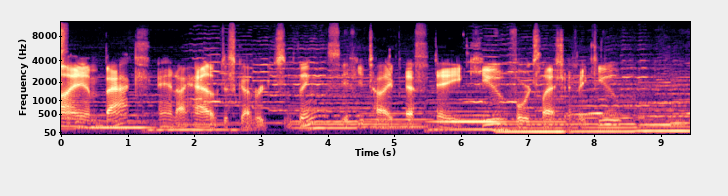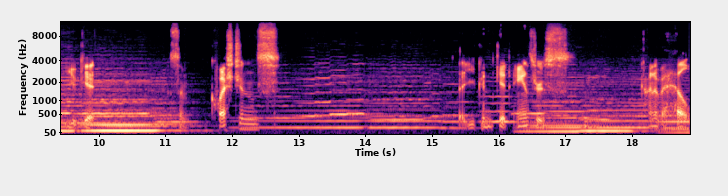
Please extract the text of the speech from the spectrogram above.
I am back and I have discovered some things. If you type FAQ forward slash FAQ, you get some questions that you can get answers help,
